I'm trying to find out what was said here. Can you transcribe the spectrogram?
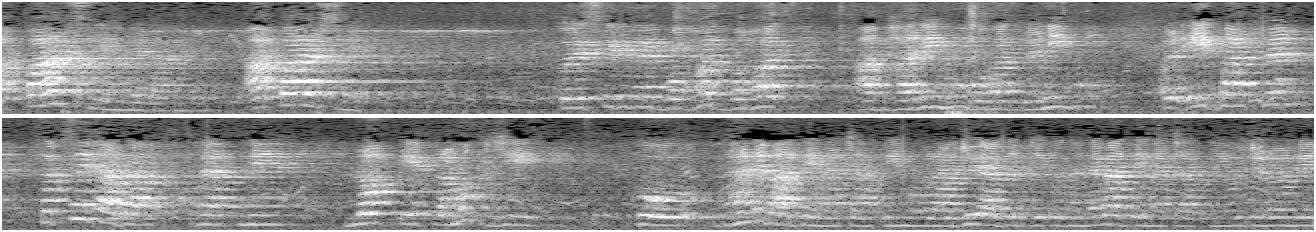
अपार स्नेह मिला है अपार स्नेह। तो इसके लिए मैं बहुत बहुत आभारी हूँ, बहुत ऋणी हूँ। और एक बात फिर सबसे ज़्यादा मैं अपने ब्लॉक के प्रमुख जी को धन्यवाद देना चाहती हूँ, राजू यादव जी को धन्यवाद देना चाहती हूँ, जिन्होंने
